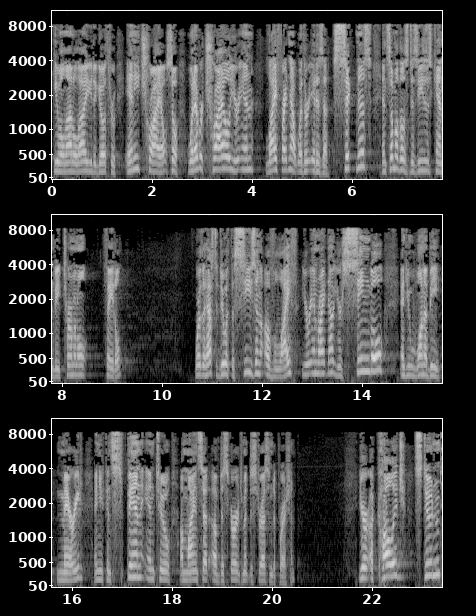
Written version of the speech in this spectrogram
He will not allow you to go through any trial. So whatever trial you're in life right now, whether it is a sickness, and some of those diseases can be terminal, fatal, whether it has to do with the season of life you're in right now, you're single and you want to be married, and you can spin into a mindset of discouragement, distress, and depression. You're a college student.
